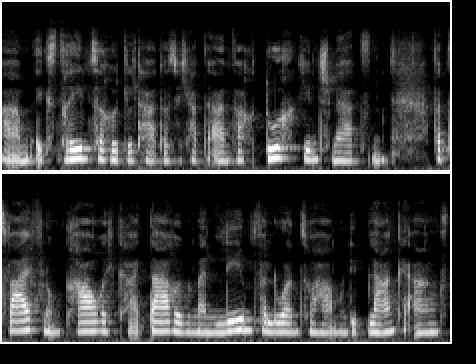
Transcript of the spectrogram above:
ähm, extrem zerrüttelt hat. Also ich hatte einfach durchgehend Schmerzen, Verzweiflung, Traurigkeit darüber, mein Leben verloren zu haben und die blanke Angst,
